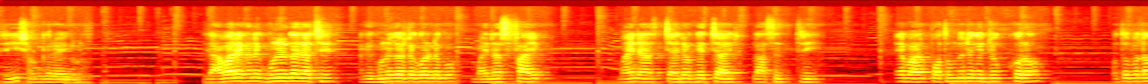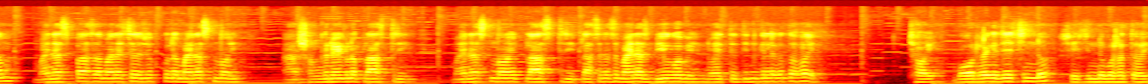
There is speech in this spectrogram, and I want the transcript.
থ্রি সঙ্গে রয়ে গেলো। তাহলে আবার এখানে গুণের কাজ আছে। আগে গুণের কাজটা করে নেব। মাইনাস ফাইভ, মাইনাস চার ওকে চার প্লাসের থ্রি। এবার প্রথম দুটোকে যোগ করো। কত পেলাম? মাইনাস পাঁচ আর মাইনাস চার যোগ করলে মাইনাস নয়। আর সঙ্গে রয়ে গেলো প্লাস থ্রি। মাইনাস নয় প্লাস থ্রি, প্লাসের আছে মাইনাস বিয়োগ হবে নয়তে তিন গেলে কত হয়? ছয়। বড় আগে যে চিহ্ন, সেই চিহ্ন বসাতে হয়।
